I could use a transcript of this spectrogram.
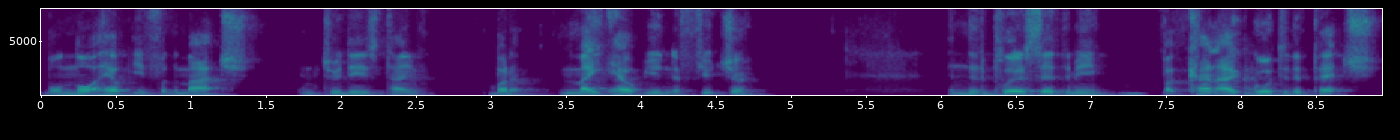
will not help you for the match in two days' time, but it might help you in the future. And the player said to me, but can't I go to the pitch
